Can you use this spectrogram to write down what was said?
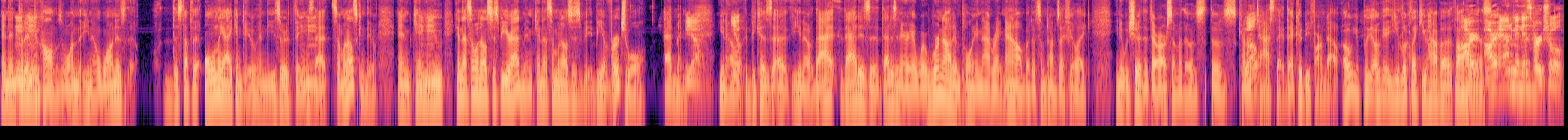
and then put mm-hmm. it into columns. One, you know, one is the stuff that only I can do, and these are things mm-hmm. that someone else can do. And can mm-hmm. you can that someone else just be your admin? Can that someone else just be, be a virtual admin. Yeah. You know, yep. because uh, you know that that is a that is an area where we're not employing that right now, but sometimes I feel like you know we should that there are some of those those kind well, of tasks that that could be farmed out. Oh, you please okay, you look like you have a thought our, on this. Our admin is virtual.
